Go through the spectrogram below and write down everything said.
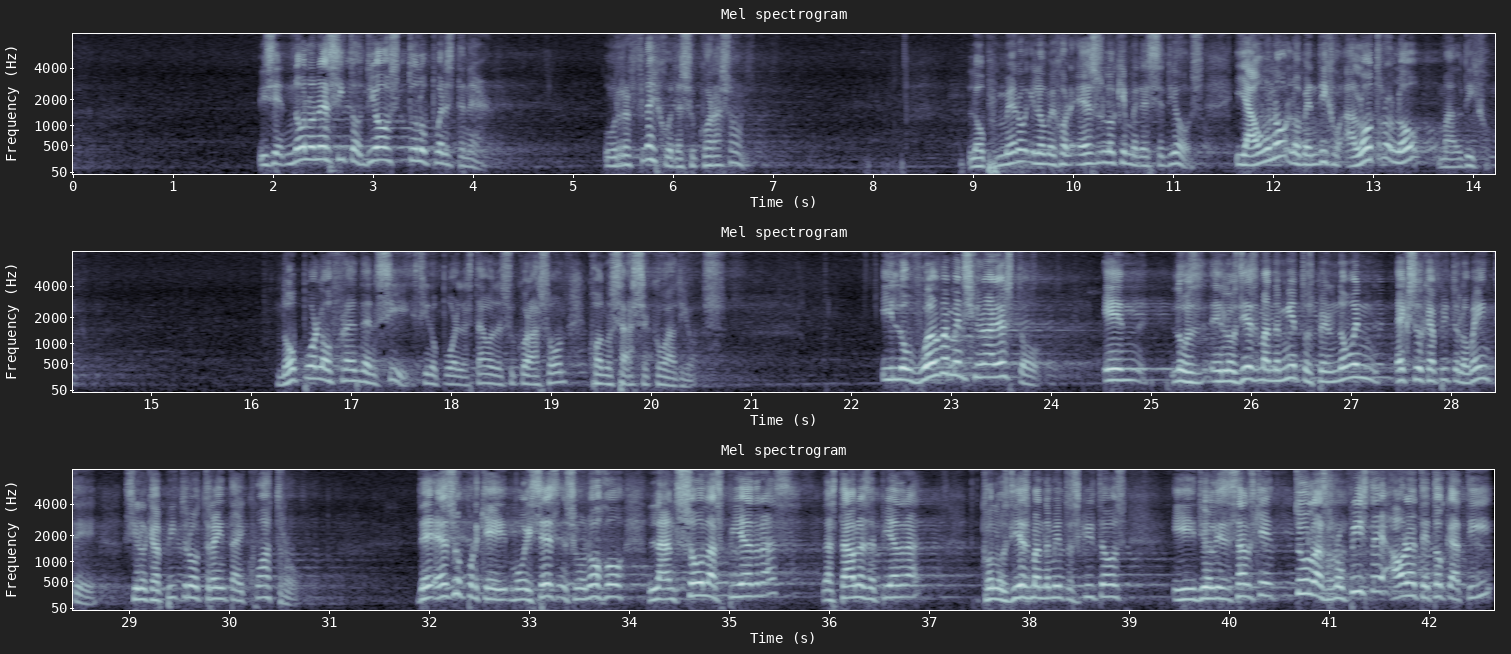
Dice, no lo necesito, Dios, tú lo puedes tener. Un reflejo de su corazón. Lo primero y lo mejor, eso es lo que merece Dios. Y a uno lo bendijo, al otro lo maldijo. No por la ofrenda en sí, sino por el estado de su corazón cuando se acercó a Dios. Y lo vuelve a mencionar esto en los, en los diez mandamientos, pero no en Éxodo capítulo 20, sino en capítulo 34. De eso porque Moisés en su enojo lanzó las piedras, las tablas de piedra, con los diez mandamientos escritos, y Dios le dice, ¿sabes qué? Tú las rompiste, ahora te toca a ti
